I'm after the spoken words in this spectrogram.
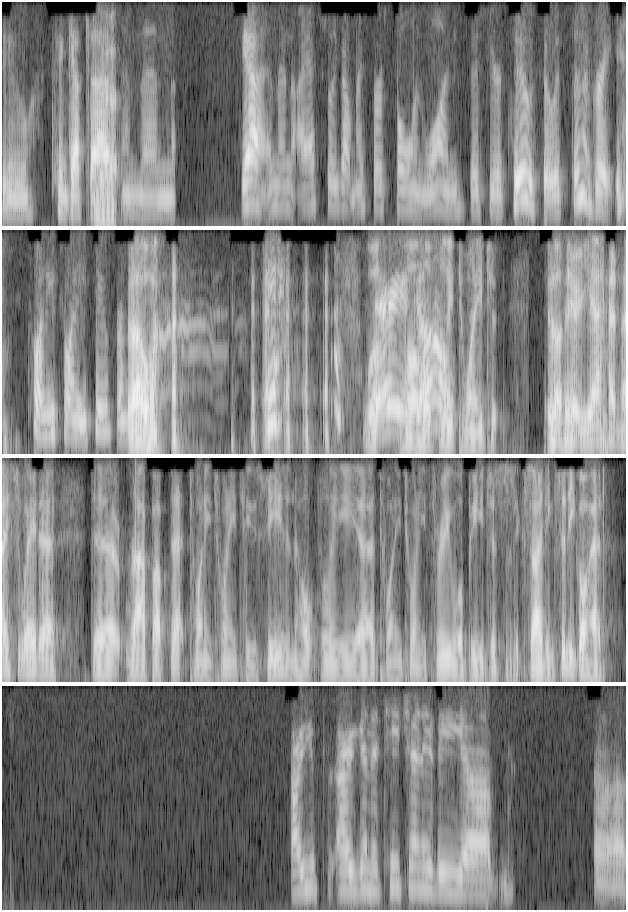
to to get that, and then yeah, and then I actually got my first hole in one this year too. So it's been a great 2022 for me. Oh. Yeah. well, There you well, go. hopefully 22. Well, there, yeah, a nice way to to wrap up that 2022 season. Hopefully, uh, 2023 will be just as exciting. Cindy, go ahead. Are you are you going to teach any of the? Uh, uh,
